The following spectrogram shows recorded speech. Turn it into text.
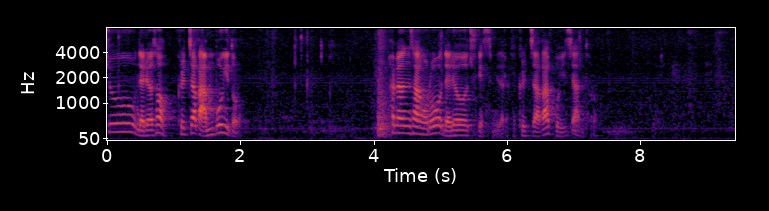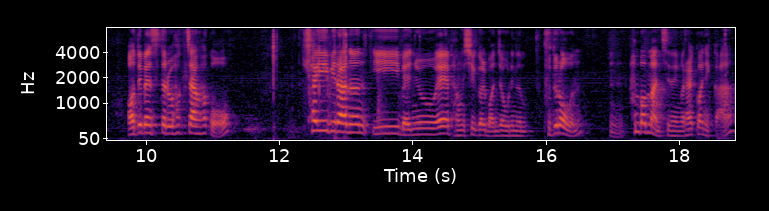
쭉 내려서 글자가 안 보이도록 화면상으로 내려주겠습니다. 이렇게 글자가 보이지 않도록. advanced를 확장하고 shape이라는 이 메뉴의 방식을 먼저 우리는 부드러운 음, 한 번만 진행을 할 거니까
